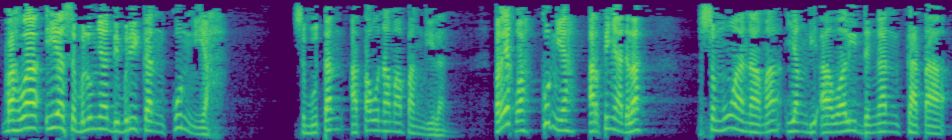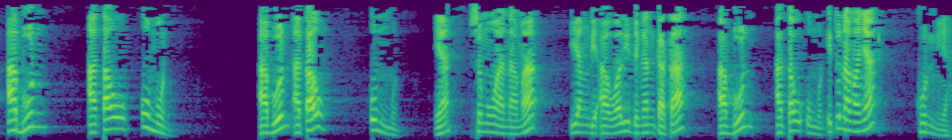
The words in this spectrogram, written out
bahwa ia sebelumnya diberikan kunyah sebutan atau nama panggilan. Para ikhwah, kunyah artinya adalah semua nama yang diawali dengan kata abun atau umun. Abun atau ummun. Ya, semua nama yang diawali dengan kata abun atau umun. Itu namanya kunyah.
